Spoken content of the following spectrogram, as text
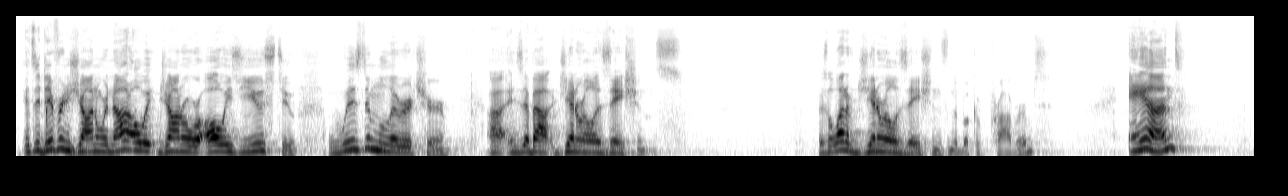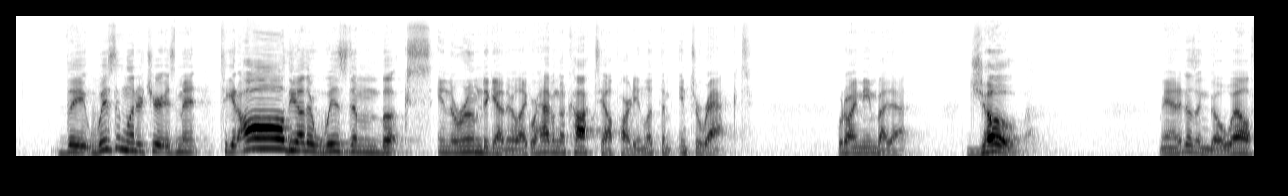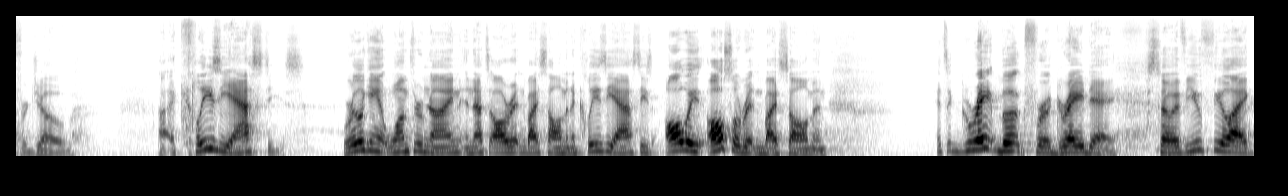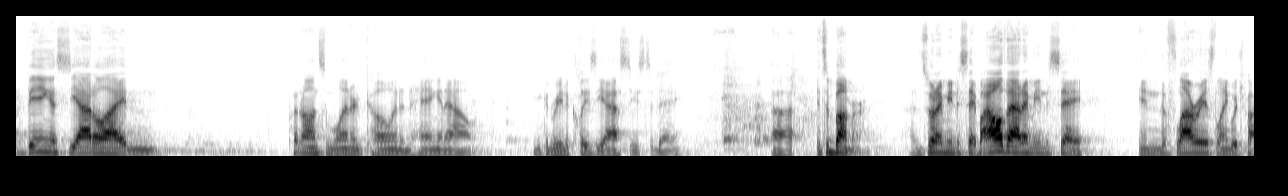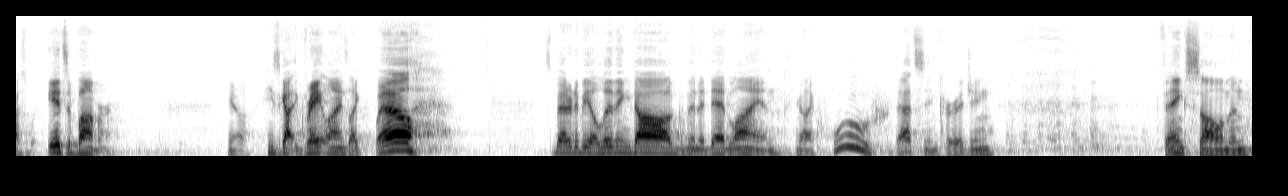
It's a different genre not always genre we're always used to. Wisdom literature uh, is about generalizations. There's a lot of generalizations in the book of Proverbs. And the wisdom literature is meant to get all the other wisdom books in the room together, like we're having a cocktail party, and let them interact. What do I mean by that? Job. Man, it doesn't go well for Job. Uh, Ecclesiastes. We're looking at 1 through 9, and that's all written by Solomon. Ecclesiastes, always also written by Solomon. It's a great book for a gray day. So if you feel like being a Seattleite and putting on some Leonard Cohen and hanging out, you can read Ecclesiastes today. Uh, it's a bummer. That's what I mean to say. By all that, I mean to say, in the floweriest language possible, it's a bummer. You know, he's got great lines like, well, it's better to be a living dog than a dead lion. You're like, whoo, that's encouraging. Thanks, Solomon.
